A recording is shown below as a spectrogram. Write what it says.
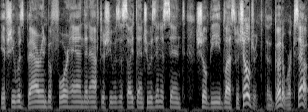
If she was barren beforehand and after she was a Saita and she was innocent, she'll be blessed with children. That's good, it works out.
